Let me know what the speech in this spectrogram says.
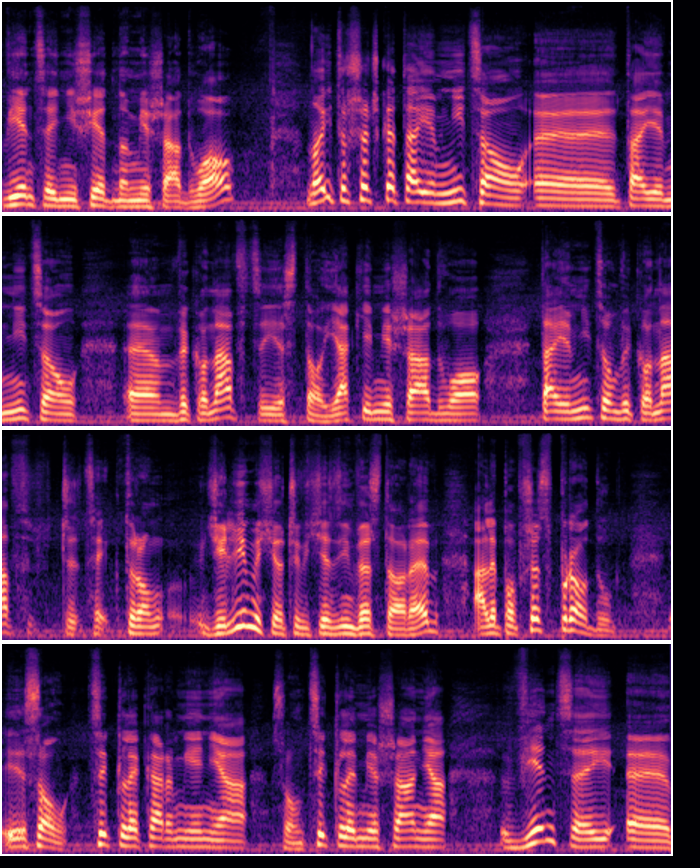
więcej niż jedno mieszadło. No i troszeczkę tajemnicą, e, tajemnicą em, wykonawcy jest to, jakie mieszadło. Tajemnicą wykonawcy, którą dzielimy się oczywiście z inwestorem, ale poprzez produkt. E, Są cykle karmienia, są cykle mieszania. Więcej, e,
